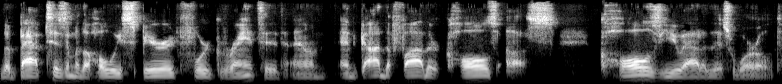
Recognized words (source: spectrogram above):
the baptism of the holy spirit for granted um, and god the father calls us calls you out of this world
